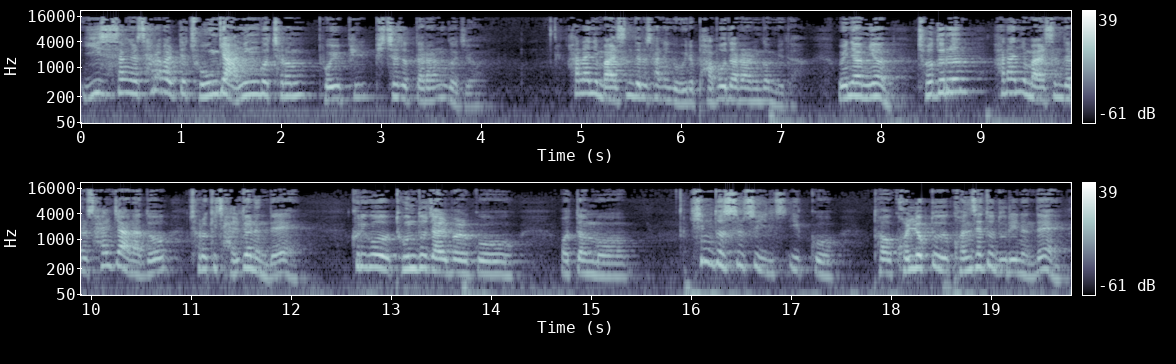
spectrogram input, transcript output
이 세상을 살아갈 때 좋은 게 아닌 것처럼 보여 비춰졌다라는 거죠. 하나님 말씀대로 사는 게 오히려 바보다라는 겁니다. 왜냐하면 저들은 하나님 말씀대로 살지 않아도 저렇게 잘 되는데 그리고 돈도 잘 벌고 어떤 뭐 힘도 쓸 수 있고 더 권력도 권세도 누리는데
